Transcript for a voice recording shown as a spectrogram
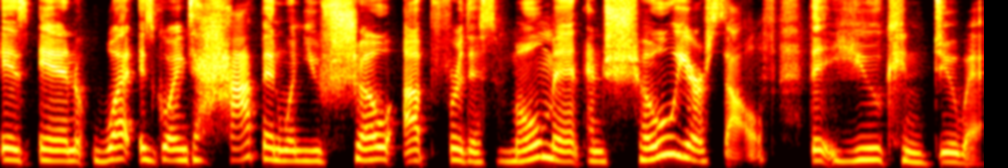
is in what is going to happen when you show up for this moment and show yourself that you can do it.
